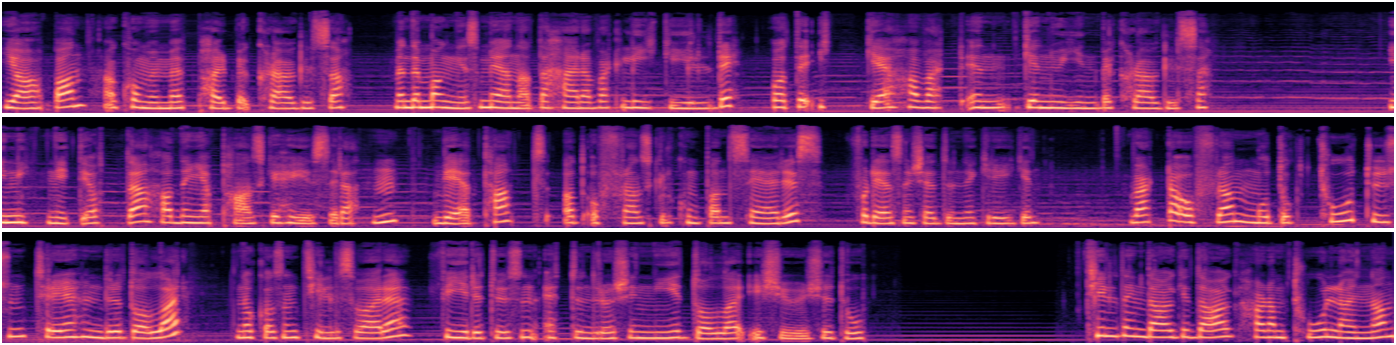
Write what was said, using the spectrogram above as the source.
Japan har kommet med et par beklagelser, men det er mange som mener at dette har vært likegyldig, og at det ikke ikke har vært en genuin beklagelse. I 1998 hadde den japanske høyesteretten vedtatt at ofrene skulle kompenseres for det som skjedde under krigen. Hvert av ofrene mottok 2300 dollar, noe som tilsvarer 4129 dollar i 2022. Til den dag i dag har de to landene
